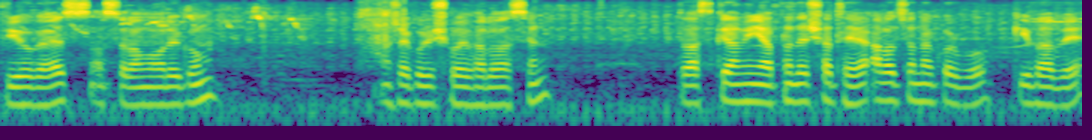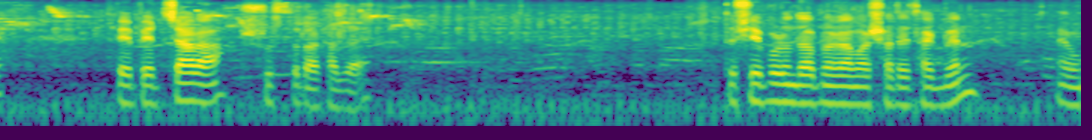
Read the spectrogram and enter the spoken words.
প্রিয় গাছ আসসালামু আলাইকুম। আশা করি সবাই ভালো আছেন। তো আজকে আমি আপনাদের সাথে আলোচনা করব কীভাবে পেঁপের চারা সুস্থ রাখা যায়। তো সে পর্যন্ত আপনারা আমার সাথে থাকবেন এবং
